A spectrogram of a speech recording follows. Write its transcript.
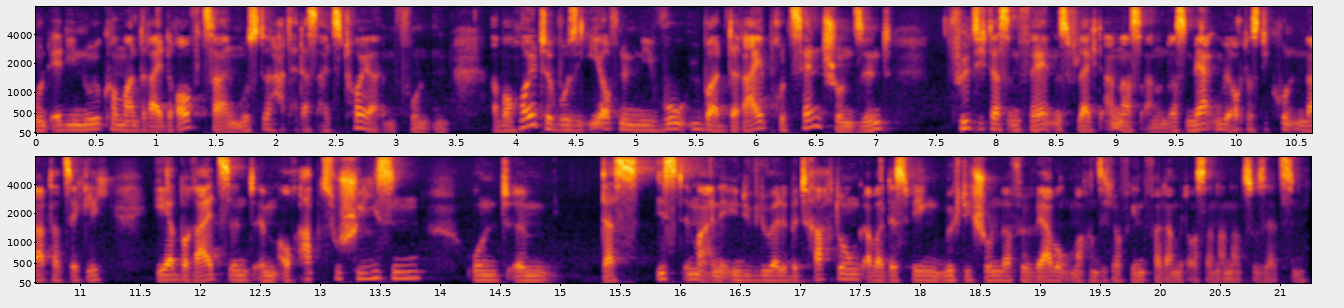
und er die 0,3 draufzahlen musste, hat er das als teuer empfunden. Aber heute, wo sie eh auf einem Niveau über drei Prozent schon sind, fühlt sich das im Verhältnis vielleicht anders an. Und das merken wir auch, dass die Kunden da tatsächlich eher bereit sind, ähm, auch abzuschließen und ähm, das ist immer eine individuelle Betrachtung, aber deswegen möchte ich schon dafür Werbung machen, sich auf jeden Fall damit auseinanderzusetzen.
